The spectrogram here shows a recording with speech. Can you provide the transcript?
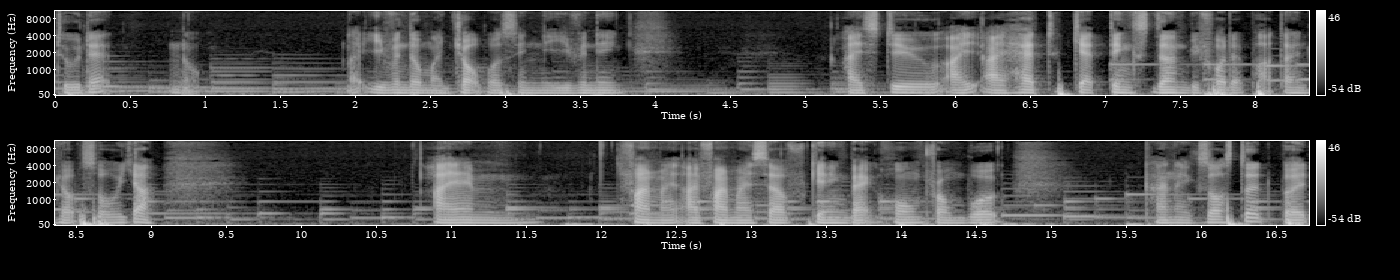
do that. No, like even though my job was in the evening, I still I I had to get things done before that part-time job. So yeah, I am find my I find myself getting back home from work kind of exhausted, but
